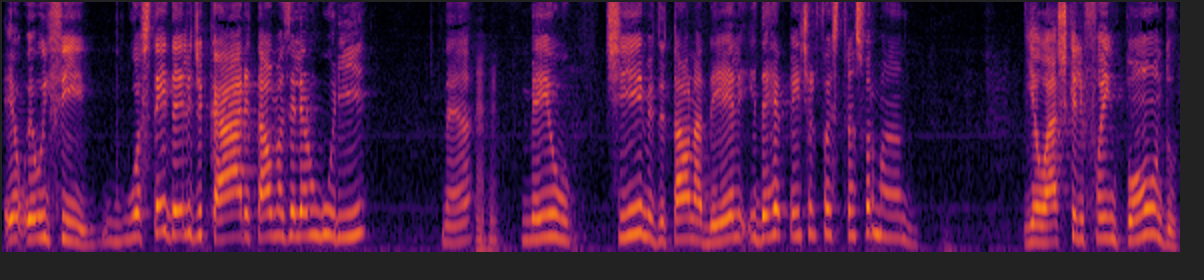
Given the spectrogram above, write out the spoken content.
eu, eu, enfim, gostei dele de cara e tal, mas ele era um guri, né? Meio tímido e tal na dele, e de repente ele foi se transformando. E eu acho que ele foi impondo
